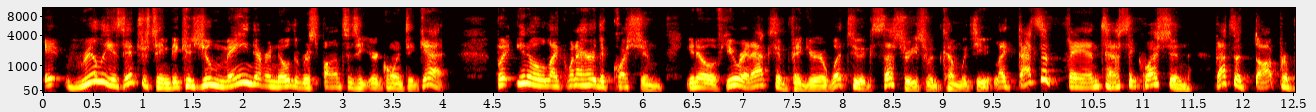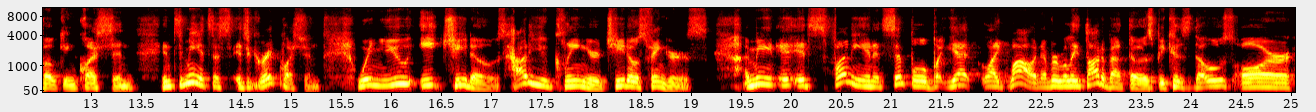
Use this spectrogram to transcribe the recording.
it really is interesting because you may never know the responses that you're going to get. But, you know, like when I heard the question, you know, if you were an action figure, what two accessories would come with you? Like, that's a fantastic question. That's a thought provoking question. And to me, it's a, it's a great question. When you eat Cheetos, how do you clean your Cheetos fingers? I mean, it, it's funny and it's simple, but yet like, wow, I never really thought about those because those are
